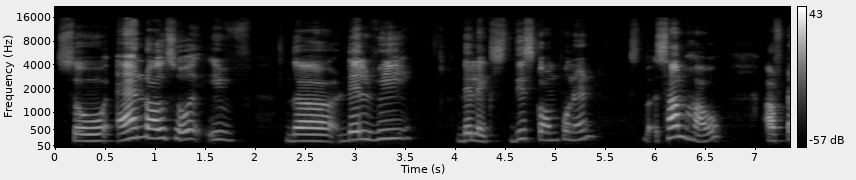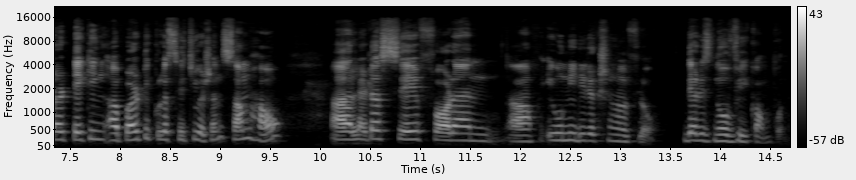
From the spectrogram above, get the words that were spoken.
So and also if the del v del x this component somehow after taking a particular situation somehow uh, let us say for an uh, unidirectional flow there is no v component.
